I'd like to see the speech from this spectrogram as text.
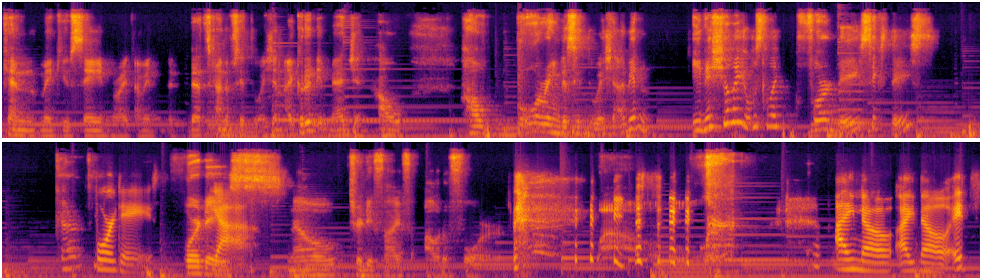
can make you sane right? I mean that's kind of situation. I couldn't imagine how how boring the situation. I mean initially it was like four days six days four days Four days. Yeah. Now 35 out of four. wow. I know, I know. It's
